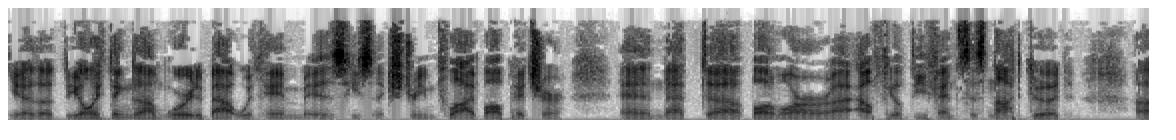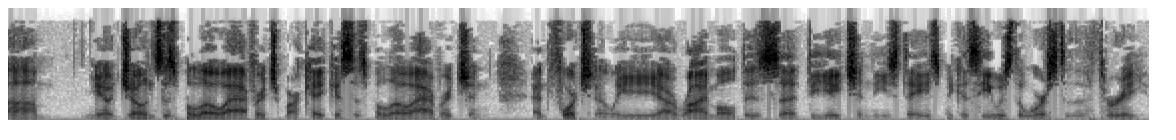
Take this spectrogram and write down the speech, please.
you know, the the only thing that I'm worried about with him is he's an extreme fly ball pitcher, and that uh, Baltimore uh, outfield defense is not good. Um, you know, Jones is below average, Markakis is below average, and unfortunately, uh, Reimold is uh, DH in these days because he was the worst of the three.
